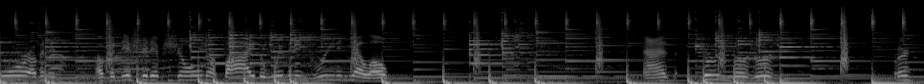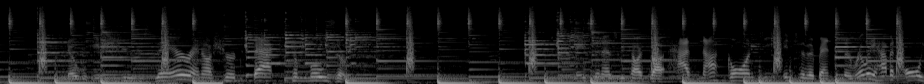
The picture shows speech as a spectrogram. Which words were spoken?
more of an of initiative shown by the women in green and yellow. As Sternberger, no issues there, and ushered back to Moser. Mason, as we talked about, has not gone deep into their bench. They really haven't all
